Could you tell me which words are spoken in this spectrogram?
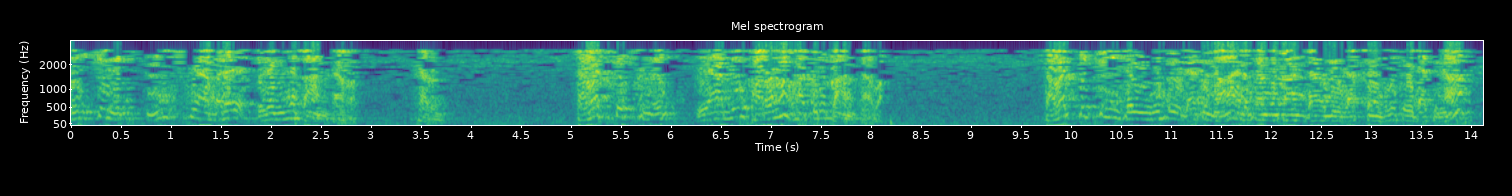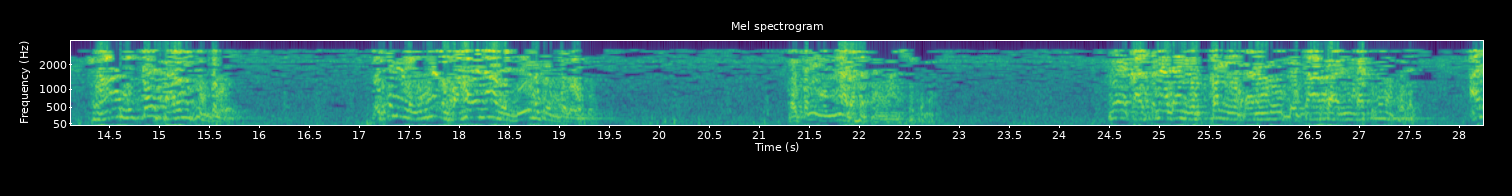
එක්කෙනෙක් ඉස්සබර එළවෙන කාන්තාවක්. තරුණ. තවත් එක්කෙනෙක් එයාගේ පරම හතුරු කාන්තාවක්. තවත් එක්කෙනෙක් ඒ රූපේ දකින්න අර පරම කාන්තාවගේ ලක්ෂණ රූපේ දකින්න සාමික තරුණ පුද්ගලයෙක්. එතන ඉන්න භාවනාව දියුණු පුද්ගලයෙක්. එතන ඉන්න රහතන් වහන්සේ කෙනෙක්. මේ කල්පනා කරන ඔක්කොම ගණනෝ දෙකාකාරින් දකින්නකොට අර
